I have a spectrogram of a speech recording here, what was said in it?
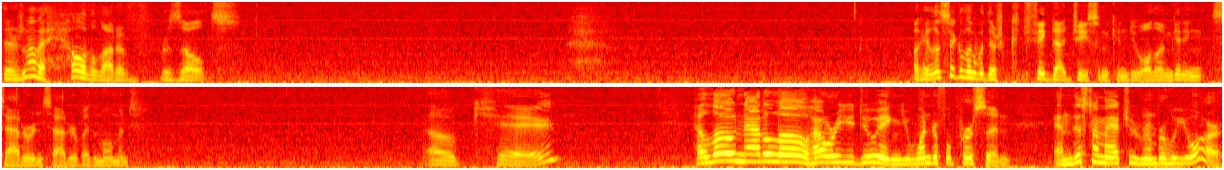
there's not a hell of a lot of results. Okay, let's take a look at what their config.json can do, although I'm getting sadder and sadder by the moment. Okay. Hello, Natalo. How are you doing, you wonderful person? And this time I actually remember who you are.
